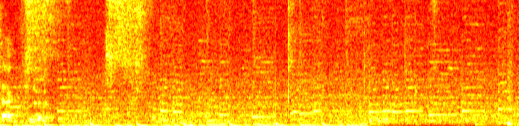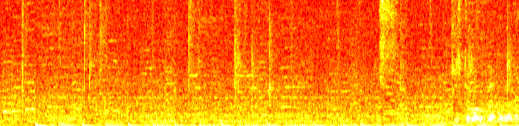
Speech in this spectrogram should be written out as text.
চাক করতে হবে না।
